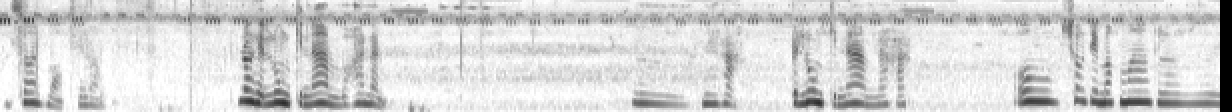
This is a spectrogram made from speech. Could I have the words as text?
มันซ่อนหมอกพี่น้องพี่น้องเห็นลุงกินน้ำบ่คะนั่นอืมนี่ค่ะ เป็นลุงกินน้ำนะคะ โอ้โชคดีมาก ๆ เลย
